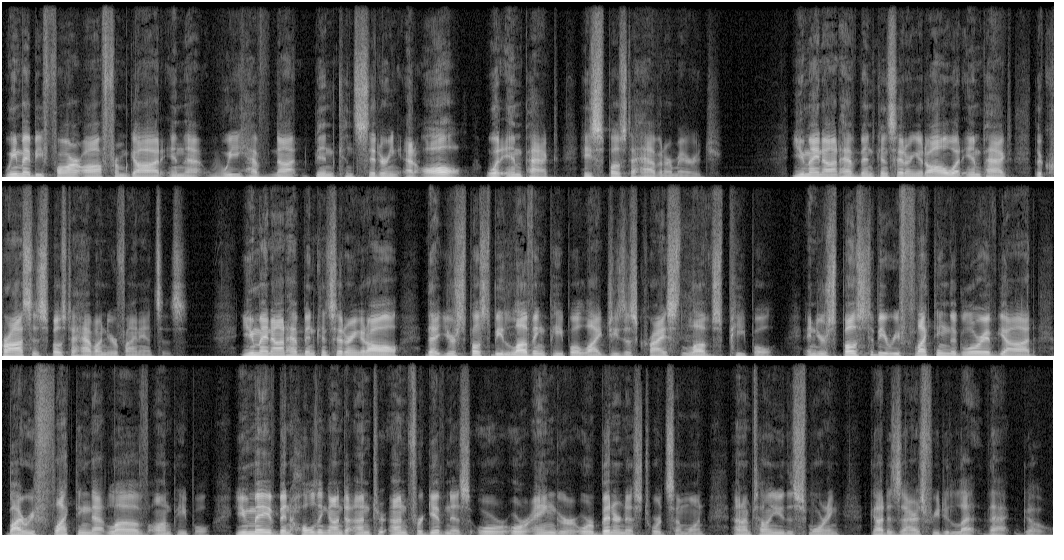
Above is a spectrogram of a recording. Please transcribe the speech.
we may be far off from God in that we have not been considering at all what impact He's supposed to have in our marriage. You may not have been considering at all what impact the cross is supposed to have on your finances. You may not have been considering at all that you're supposed to be loving people like Jesus Christ loves people. And you're supposed to be reflecting the glory of God by reflecting that love on people. You may have been holding on to un- unforgiveness or, or anger or bitterness towards someone. And I'm telling you this morning, God desires for you to let that go.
